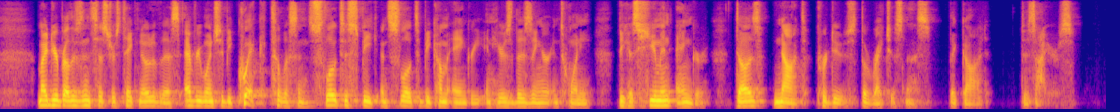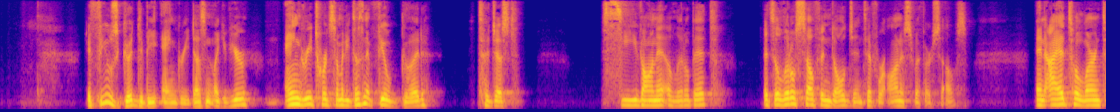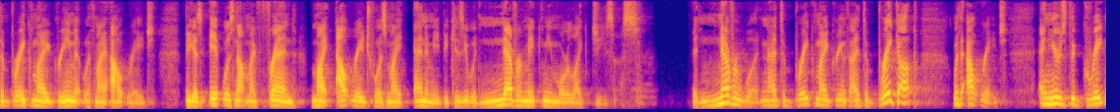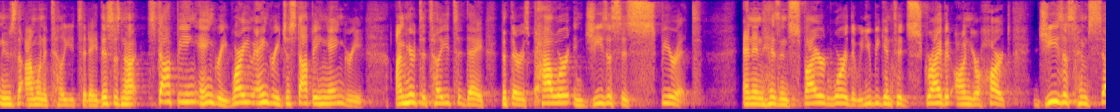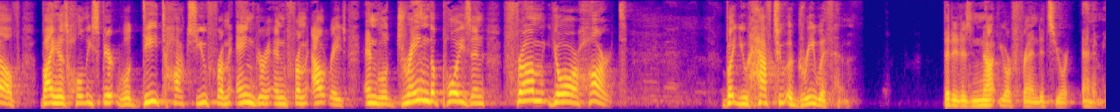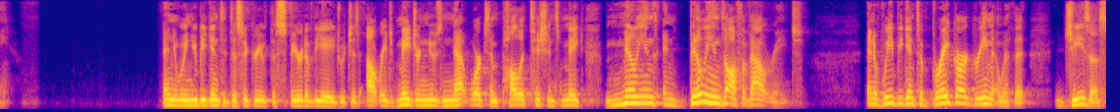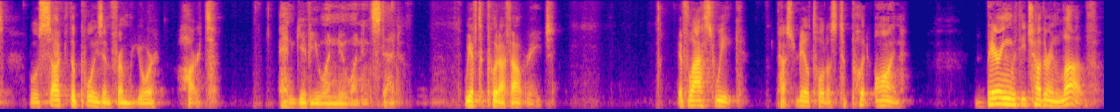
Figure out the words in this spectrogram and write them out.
my dear brothers and sisters, take note of this. Everyone should be quick to listen, slow to speak, and slow to become angry. And here's the zinger in 20. Because human anger does not produce the righteousness that God desires. It feels good to be angry, doesn't like if you're angry towards somebody, doesn't it feel good to just seethe on it a little bit? It's a little self-indulgent if we're honest with ourselves. And I had to learn to break my agreement with my outrage because it was not my friend. My outrage was my enemy because it would never make me more like Jesus. It never would. And I had to break my agreement. I had to break up with outrage. And here's the great news that I want to tell you today. This is not stop being angry. Why are you angry? Just stop being angry. I'm here to tell you today that there is power in Jesus' spirit and in his inspired word that when you begin to inscribe it on your heart, Jesus himself, by his Holy Spirit, will detox you from anger and from outrage and will drain the poison from your heart but you have to agree with him that it is not your friend, it's your enemy. And when you begin to disagree with the spirit of the age, which is outrage, major news networks and politicians make millions and billions off of outrage. And if we begin to break our agreement with it, Jesus will suck the poison from your heart and give you a new one instead. We have to put off outrage. If last week Pastor Dale told us to put on bearing with each other in love,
